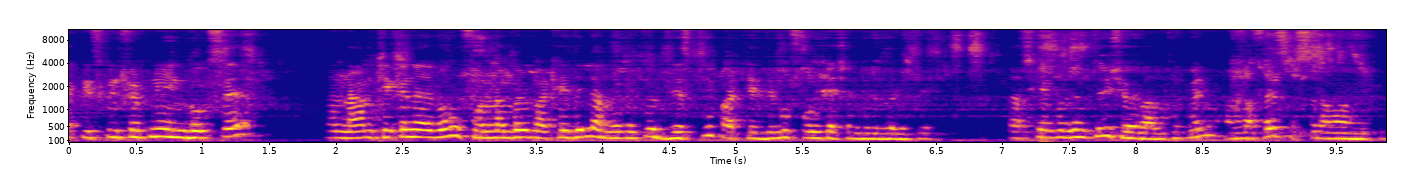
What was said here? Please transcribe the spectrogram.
একটা স্ক্রিনশট নিয়ে ইনবক্সে নাম, ঠিকানা এবং ফোন নাম্বার পাঠিয়ে দিলে আমরা কিন্তু ড্রেসটি পাঠিয়ে দেবো ফোন ক্যাশ অন ডেলিভারিতে আজকে পর্যন্তই। সবাই ভালো থাকবেন। আল্লাহ হাফেজ। আসসালামু আলাইকুম।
